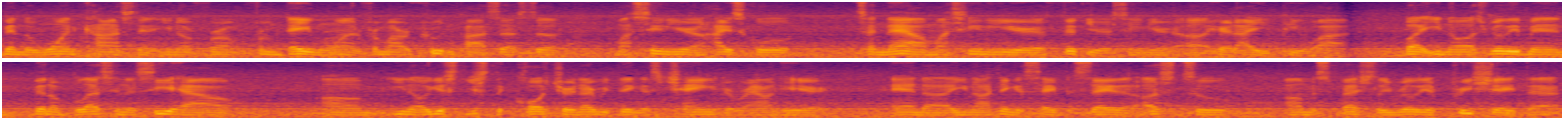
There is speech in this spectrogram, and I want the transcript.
been the one constant. You know, from from day one, from my recruiting process to my senior year in high school to now my senior year, fifth year senior uh, here at IUPUI. But you know, it's really been been a blessing to see how um, you know just just the culture and everything has changed around here. And uh, you know, I think it's safe to say that us two, um, especially, really appreciate that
